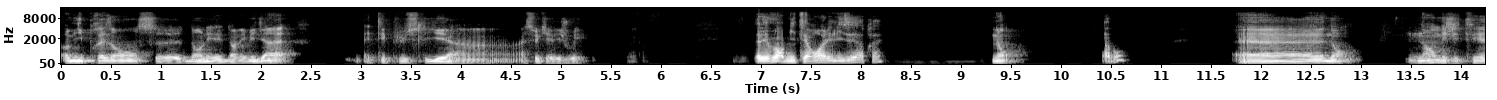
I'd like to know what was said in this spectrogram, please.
omniprésence dans les, dans les médias était plus lié à, à ceux qui avaient joué. D'accord. Vous êtes allé voir Mitterrand à l'Élysée après? Non. Ah bon? Non. Non, mais j'étais.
